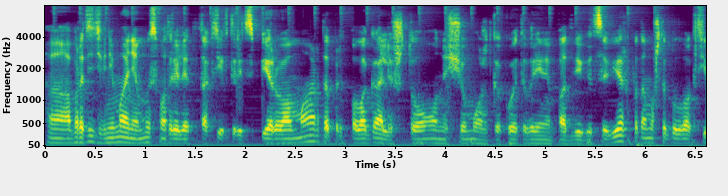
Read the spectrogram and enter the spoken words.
А, обратите внимание, мы смотрели этот актив 31 марта, предполагали, что он еще может какое-то время подвигаться вверх, потому что был в активном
